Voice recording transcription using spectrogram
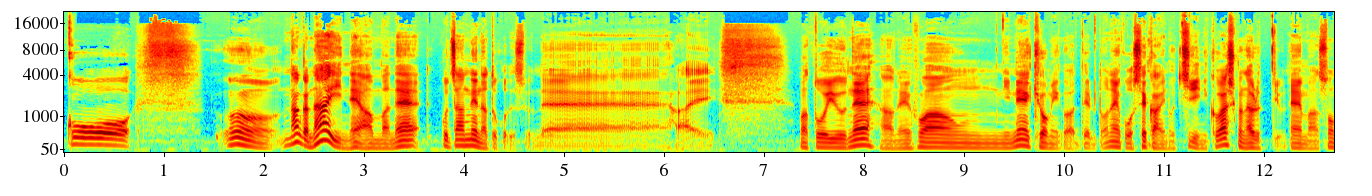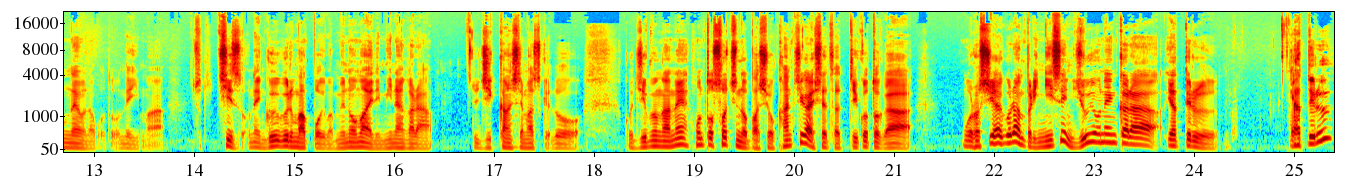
こう、うん、なんかないね、あんまね。これ残念なとこですよね。はい。まあ、というね、あの F1 にね、興味が出るとね、こう世界の地理に詳しくなるっていうね、まあそんなようなことをね、今、ちょっと地図をね、Google マップを今目の前で見ながら実感してますけど、自分がね、本当措置の場所を勘違いしてたっていうことが、もうロシアグランプリ2014年からやってる、やってる？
